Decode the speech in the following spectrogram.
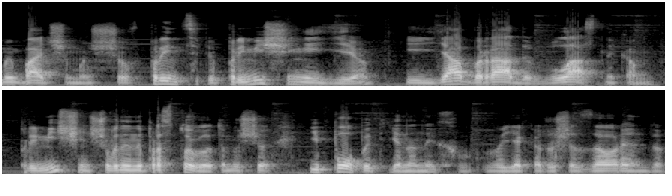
ми бачимо, що в принципі приміщення є, і я б радив власникам приміщень, що вони не простоювали, тому що і попит є на них, я кажу ще за оренду.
